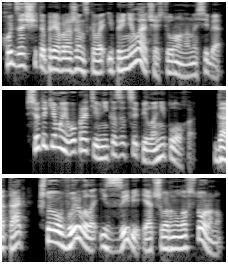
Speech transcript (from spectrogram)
Хоть защита Преображенского и приняла часть урона на себя, все-таки моего противника зацепила неплохо. Да так, что его вырвало из зыби и отшвырнуло в сторону.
